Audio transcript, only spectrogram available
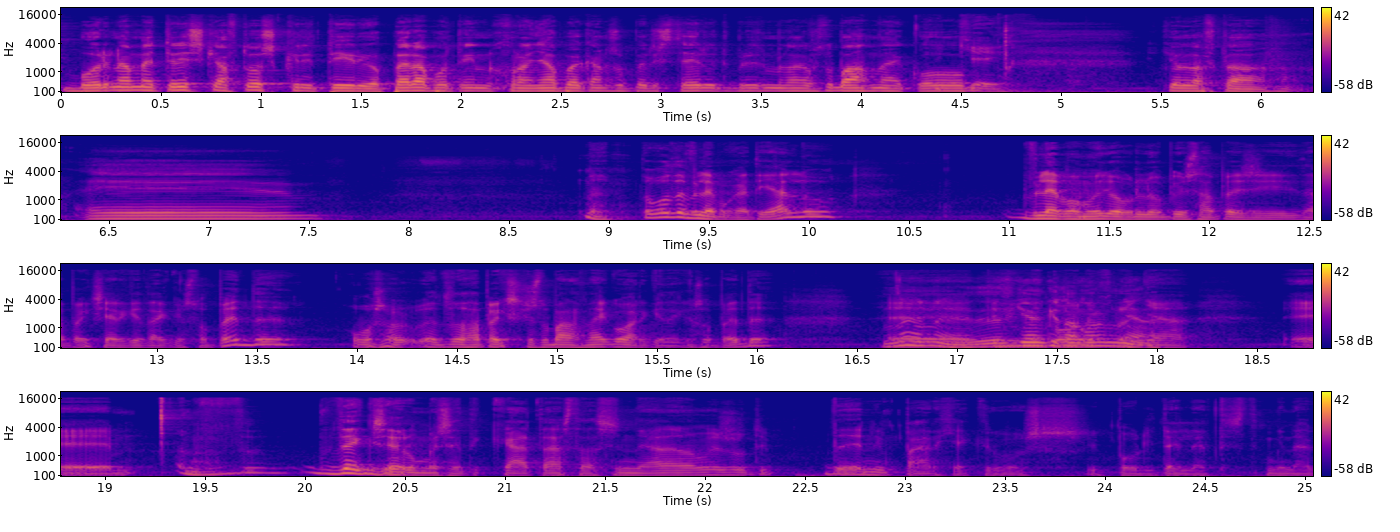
μπορεί να μετρήσει και αυτός κριτήριο πέρα από την χρονιά που έκανε στο Περιστέρι, την πρώτη μεταγραφή στον Παναθηναϊκό Οκ. και όλα αυτά. Ε, Ναι, εγώ δεν βλέπω κάτι άλλο. Βλέπω ο Μίτογλου ο οποίος θα, παίζει, θα παίξει αρκετά και στο 5. Όπως εδώ θα παίξει και στο Παναθηναϊκό αρκετά και στο 5. Ναι, ναι, δεν βγαίνουν και τα χρόνια. Ε, δεν ξέρουμε σε τι κατάσταση είναι, αλλά νομίζω ότι δεν υπάρχει ακριβώς η πολυτέλεια αυτή τη στιγμή να,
